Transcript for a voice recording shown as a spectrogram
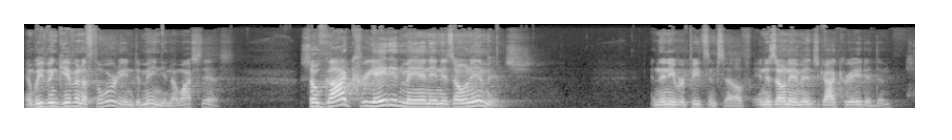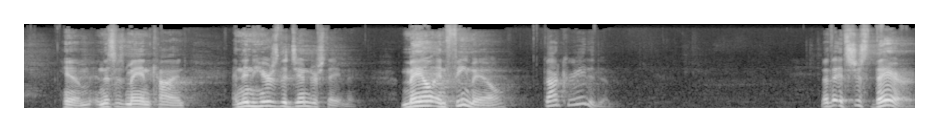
And we've been given authority and dominion. Now, watch this. So, God created man in his own image. And then he repeats himself in his own image, God created them, him, and this is mankind. And then here's the gender statement male and female, God created them. Now, it's just there.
